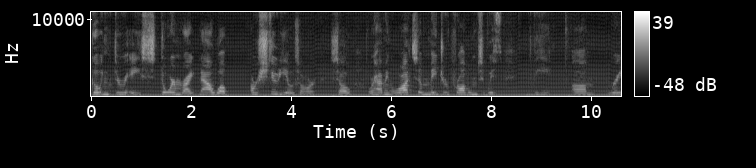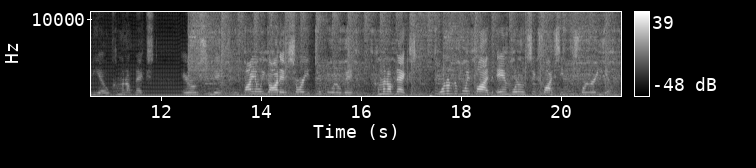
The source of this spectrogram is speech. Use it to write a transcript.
going through a storm right now. Well, our studios are. So we're having lots of major problems with the um, radio. Coming up next, Aerosmith. We finally got it. Sorry it took a little bit. Coming up next, 100.5 and 106.5 Safety Sport Radio.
